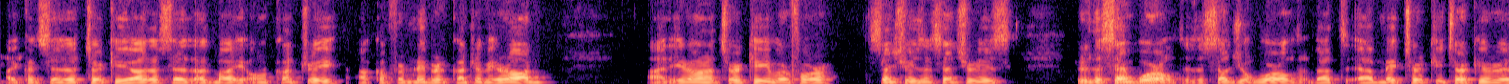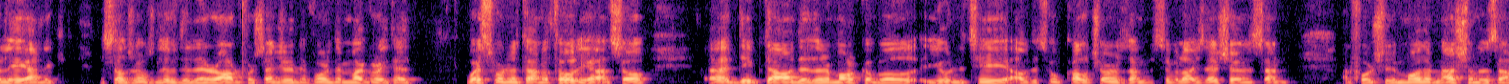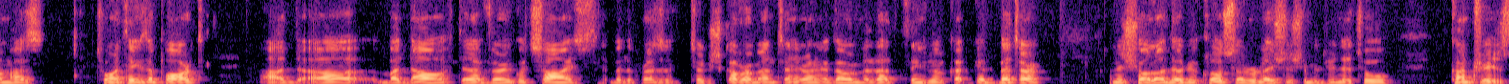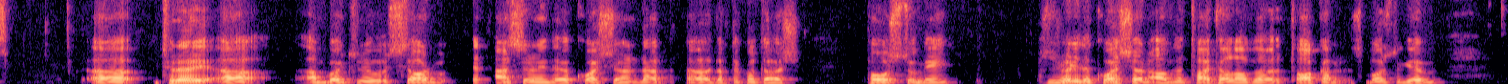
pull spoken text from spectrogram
I consider Turkey, as I said, as my own country. I come from neighboring country of Iran, and Iran and Turkey were for centuries and centuries really the same world. It's a Seljuk world that uh, made Turkey Turkey really, and the, the Seljuks lived in Iran for centuries before they migrated westward into Anatolia, and so uh, deep down, there's a remarkable unity of the two cultures and civilizations. And unfortunately, modern nationalism has torn things apart. And uh, but now there are very good signs with the present Turkish government and Iranian government that things will get better, and inshallah there'll be a closer relationship between the two countries. Uh, today, uh, I'm going to start answering the question that uh, Dr. Koltaş posed to me. It's really the question of the title of the talk I'm supposed to give.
